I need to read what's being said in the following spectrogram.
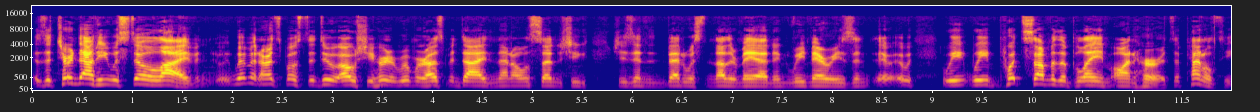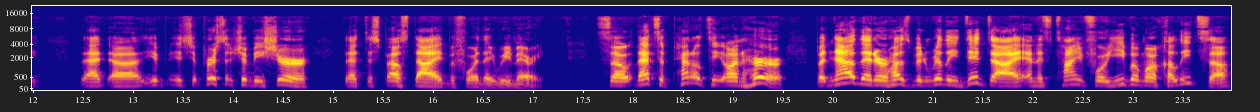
As it turned out, he was still alive. And women aren't supposed to do. Oh, she heard a rumor her husband died, and then all of a sudden she she's in bed with another man and remarries. And it, it, we we put some of the blame on her. It's a penalty that uh, a person should be sure that the spouse died before they remarry. So that's a penalty on her. But now that her husband really did die, and it's time for yibam or chalitza,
